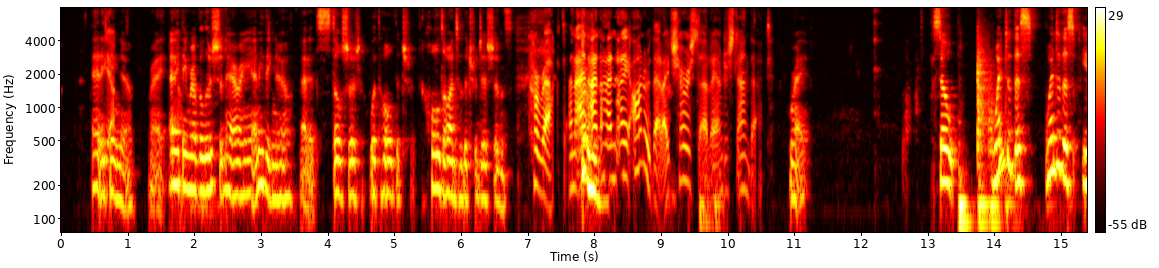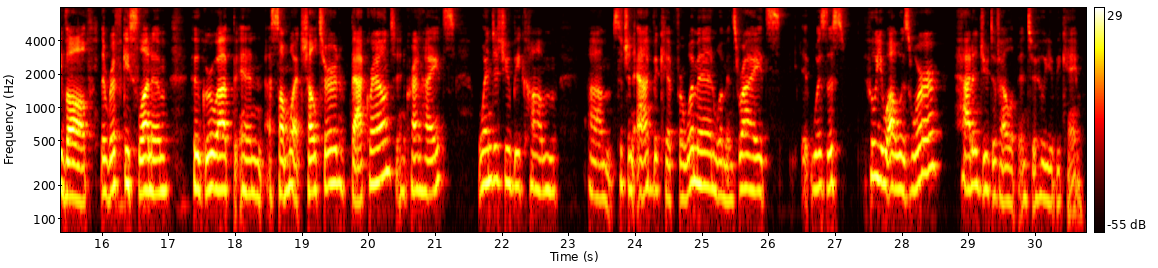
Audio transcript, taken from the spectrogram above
Anything yeah. new. Right. Yeah. Anything revolutionary, anything new, that it still should withhold the tr- hold on to the traditions. Correct. And, and, and, and I honor that. I cherish that. I understand that. Right. So when did this when did this evolve? The Rivki Slonim, who grew up in a somewhat sheltered background in Crown Heights, when did you become um, such an advocate for women, women's rights? It, was this who you always were? How did you develop into who you became?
